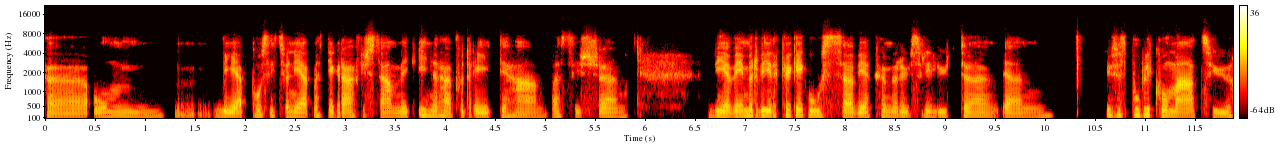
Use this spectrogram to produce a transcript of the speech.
äh, um wie positioniert man die grafische Sammlung innerhalb von der ETH, was ist, äh, wie wollen wir wirken gegen aussen, wie können wir unsere Leute, ähm, unser Publikum anziehen,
